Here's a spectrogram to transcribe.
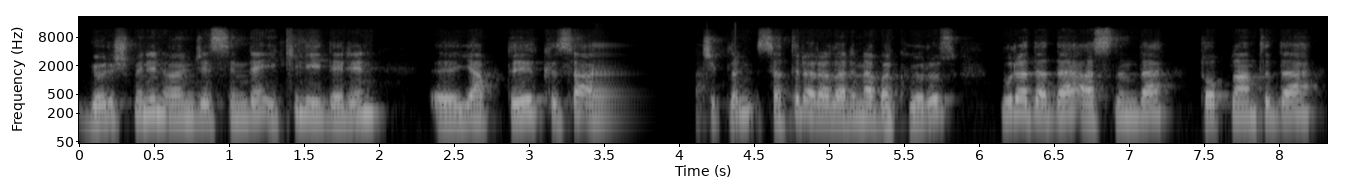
görüşmenin öncesinde iki liderin e, yaptığı kısa açıklığın satır aralarına bakıyoruz. Burada da aslında toplantıda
